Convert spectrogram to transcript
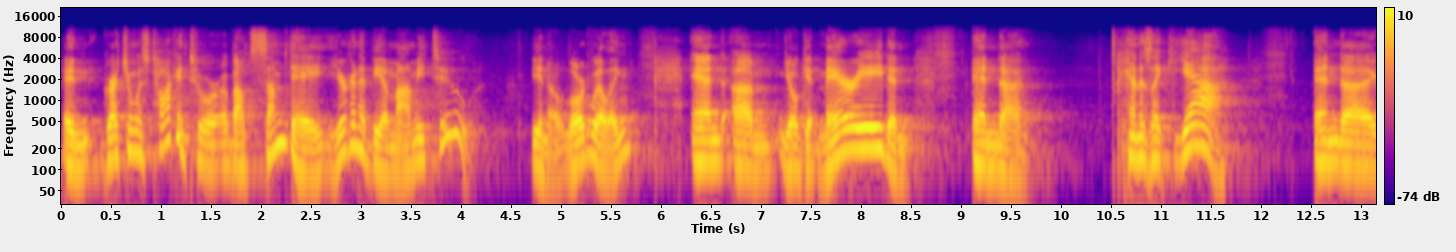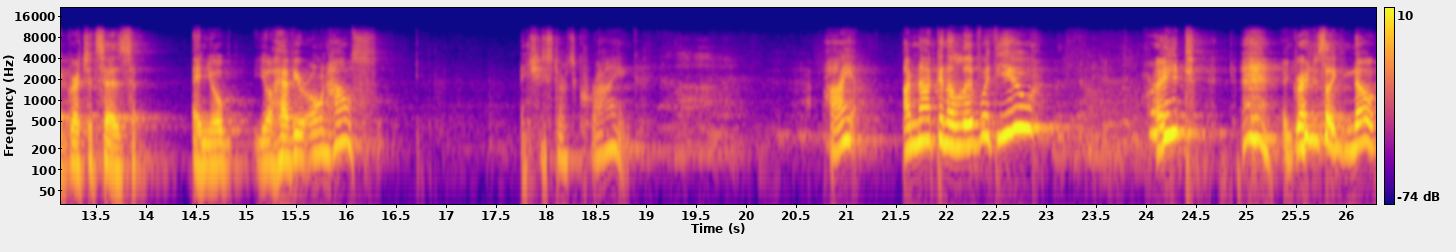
and Gretchen was talking to her about someday you're going to be a mommy too, you know, Lord willing. And um, you'll get married and, and uh, Hannah's like, yeah. And uh, Gretchen says, and you'll, you'll have your own house. And she starts crying. I, I'm not going to live with you, right? And Gretchen's like, no.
